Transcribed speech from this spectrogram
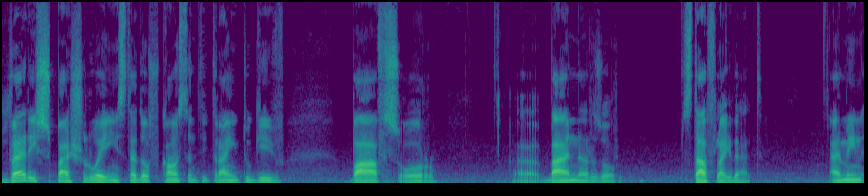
very special way instead of constantly trying to give buffs or uh, banners or stuff like that. I mean,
